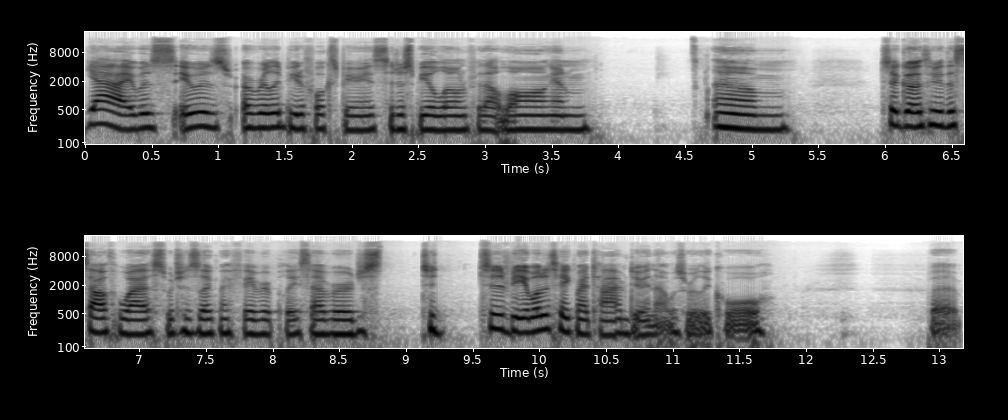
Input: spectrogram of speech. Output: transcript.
yeah, it was it was a really beautiful experience to just be alone for that long and um to go through the Southwest, which is like my favorite place ever. Just to to be able to take my time doing that was really cool. But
